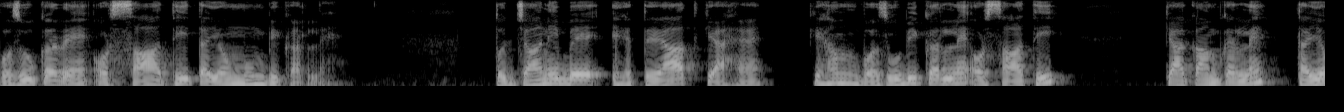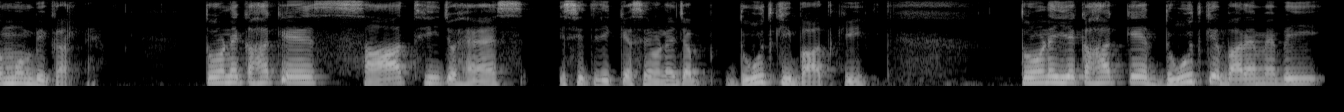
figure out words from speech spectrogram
वज़ू करें और साथ ही तयम भी कर लें। तो जानब एहतियात क्या है कि हम वज़ू भी कर लें और साथ ही क्या काम कर लें? तयम भी कर लें। तो उन्होंने कहा कि साथ ही जो है, इसी तरीके से उन्होंने जब दूध की बात की तो उन्होंने ये कहा कि दूध के बारे में भी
